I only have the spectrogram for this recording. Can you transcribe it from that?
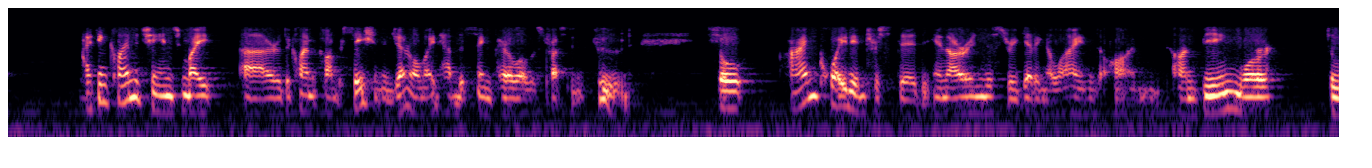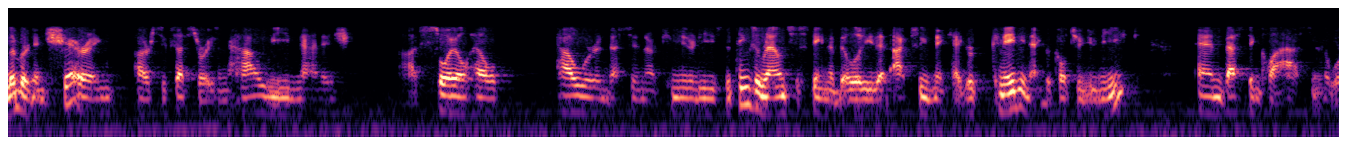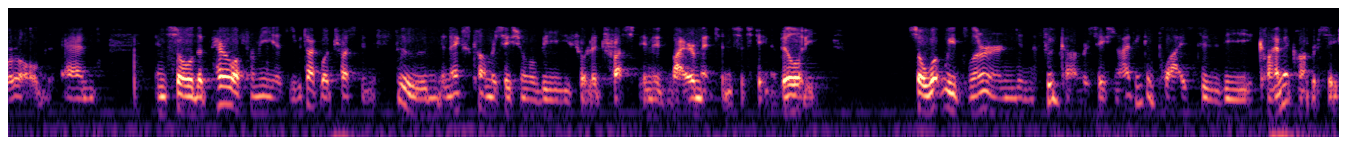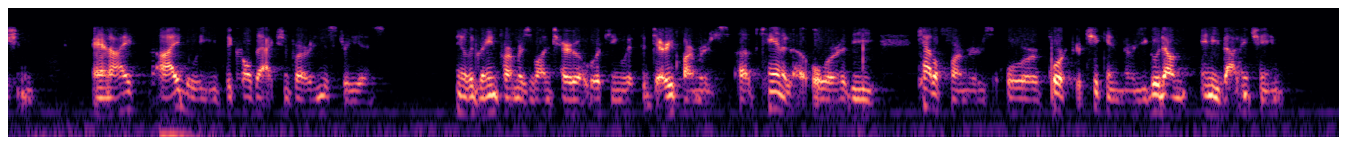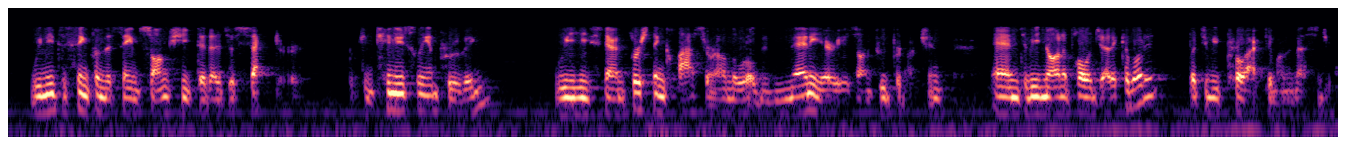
I think climate change might, uh, or the climate conversation in general, might have the same parallel as trust in food. So I'm quite interested in our industry getting aligned on on being more deliberate in sharing our success stories and how we manage uh, soil health, how we're invested in our communities, the things around sustainability that actually make agri- Canadian agriculture unique and best in class in the world. And and so the parallel for me is as we talk about trust in food, the next conversation will be sort of trust in environment and sustainability. So what we've learned in the food conversation, I think applies to the climate conversation. And I I believe the call to action for our industry is, you know, the grain farmers of Ontario working with the dairy farmers of Canada or the cattle farmers or pork or chicken, or you go down any value chain we need to sing from the same song sheet that as a sector, continuously improving. We stand first in class around the world in many areas on food production, and to be non apologetic about it, but to be proactive on the messaging.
